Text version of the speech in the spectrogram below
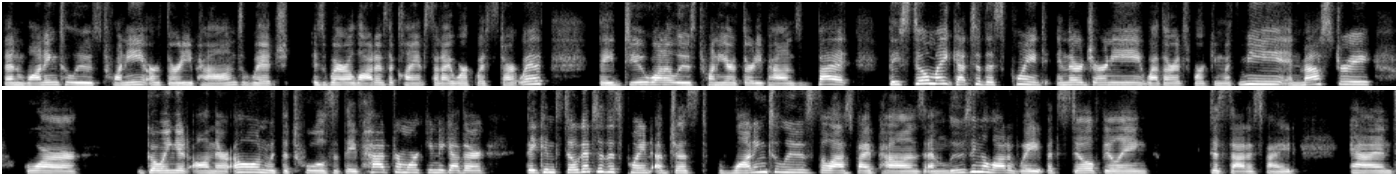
than wanting to lose 20 or 30 pounds, which is where a lot of the clients that I work with start with. They do want to lose 20 or 30 pounds, but they still might get to this point in their journey, whether it's working with me in mastery or going it on their own with the tools that they've had from working together, they can still get to this point of just wanting to lose the last five pounds and losing a lot of weight, but still feeling dissatisfied. And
